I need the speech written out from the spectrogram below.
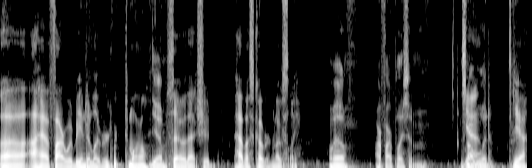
Uh, I have firewood being delivered tomorrow, Yeah. so that should have us covered mostly. Well, our fireplace and it's Yeah. not wood. Yeah,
